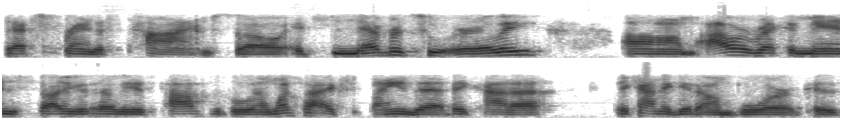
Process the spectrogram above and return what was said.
best friend is time. So it's never too early. Um, I would recommend starting as early as possible. And once I explain that, they kind of they kind of get on board because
